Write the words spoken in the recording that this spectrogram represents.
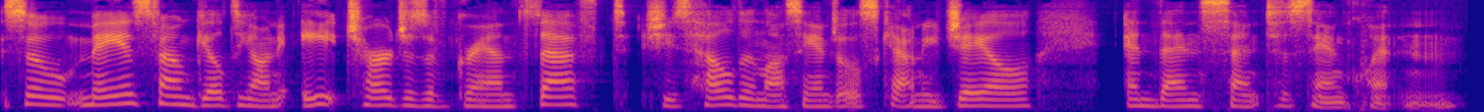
So May is found guilty on eight charges of grand theft. She's held in Los Angeles County Jail and then sent to San Quentin.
